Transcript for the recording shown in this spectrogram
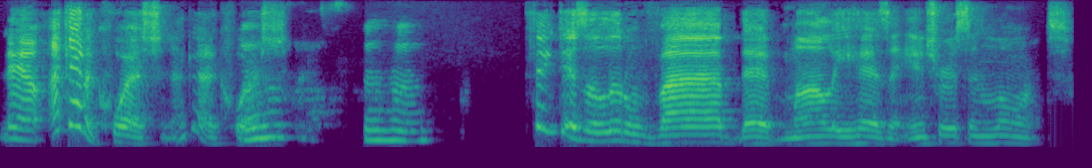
Now I got a question. I got a question. Mm-hmm. mm-hmm think there's a little vibe that Molly has an interest in Lawrence?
